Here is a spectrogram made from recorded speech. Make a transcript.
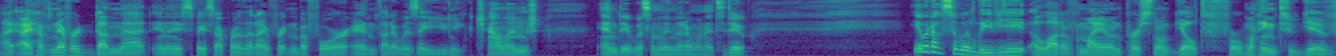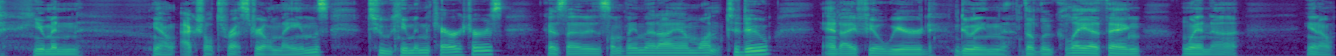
I, I, have never done that in a space opera that I've written before and thought it was a unique challenge, and it was something that I wanted to do. It would also alleviate a lot of my own personal guilt for wanting to give human, you know, actual terrestrial names to human characters, because that is something that I am want to do, and I feel weird doing the Luke Leia thing when, uh, you know,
